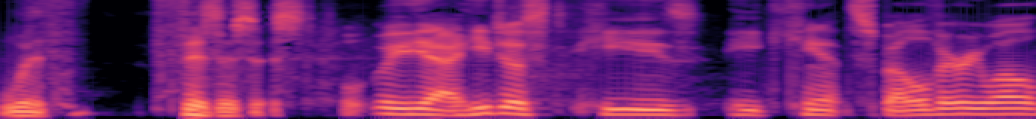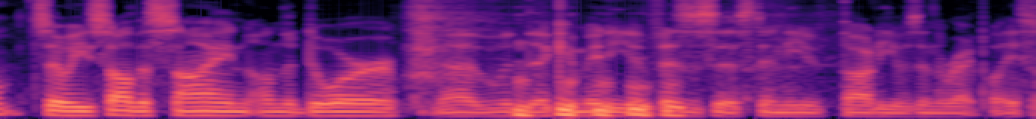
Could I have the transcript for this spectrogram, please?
with physicist. Well, yeah, he just he's he can't spell very well, so he saw the sign on the door uh, with the committee of physicists, and he thought he was in the right place.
